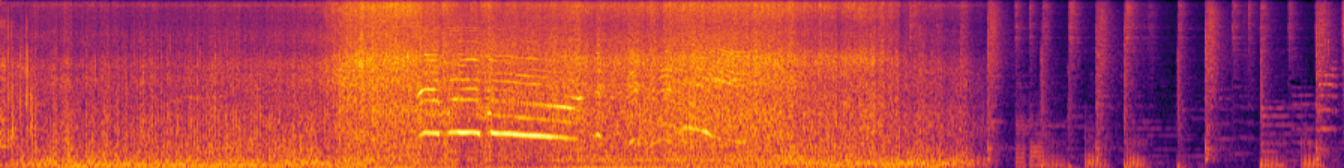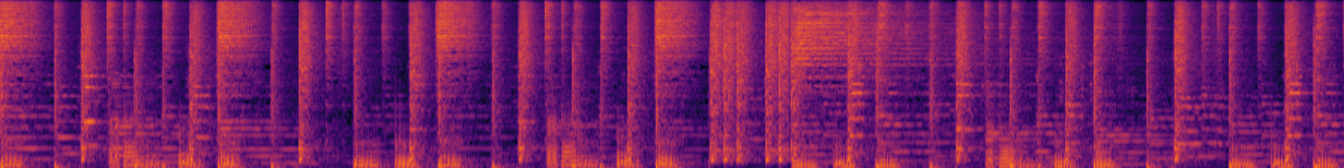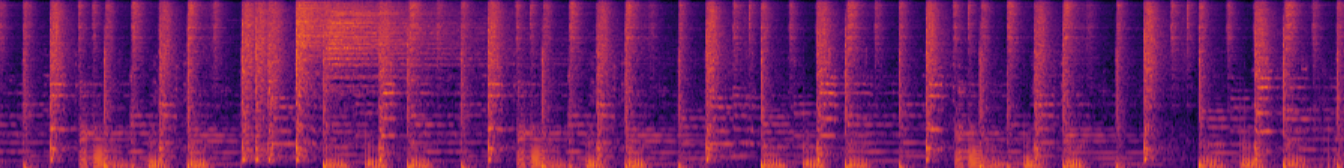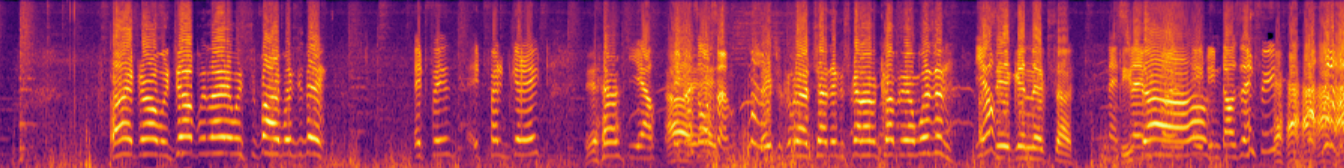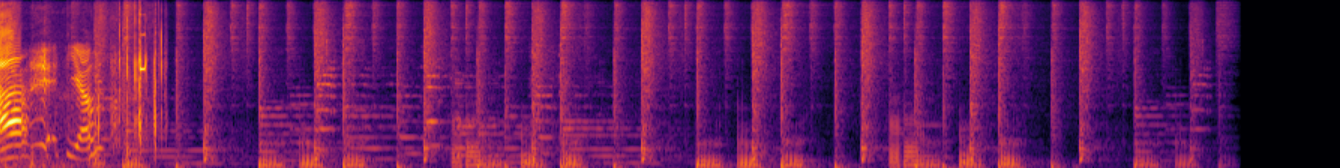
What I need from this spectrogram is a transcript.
All right, girl. We jumped. We landed. We survived. What'd you think? It felt it felt great. Yeah. Yeah, All it right, was hey, awesome. Thanks for coming out, Chattanooga Skydiving Company. I'm Wizard. Yeah. I'll see you again next time. Next Peace time out. 18,000 feet. yeah.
